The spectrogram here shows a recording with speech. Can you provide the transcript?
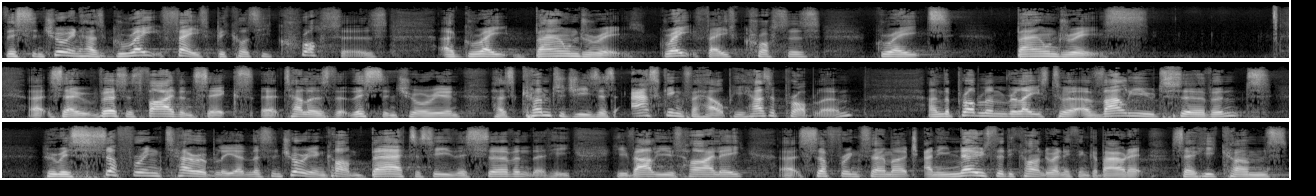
This centurion has great faith because he crosses a great boundary. Great faith crosses great boundaries. Uh, so, verses 5 and 6 uh, tell us that this centurion has come to Jesus asking for help. He has a problem, and the problem relates to a valued servant who is suffering terribly. And the centurion can't bear to see this servant that he, he values highly uh, suffering so much, and he knows that he can't do anything about it, so he comes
